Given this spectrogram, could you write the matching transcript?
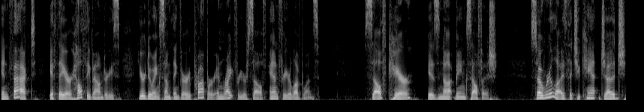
In fact, if they are healthy boundaries, you're doing something very proper and right for yourself and for your loved ones. Self care is not being selfish. So realize that you can't judge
